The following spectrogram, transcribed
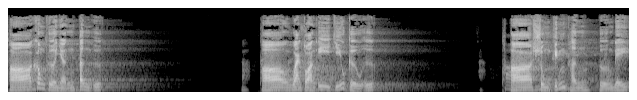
Họ không thừa nhận tân ước. Họ hoàn toàn y chiếu cựu ước họ sùng kính thần thượng đế.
